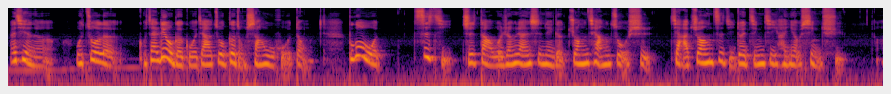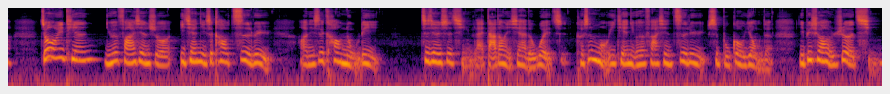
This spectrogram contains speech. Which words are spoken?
而且呢，我做了。我在六个国家做各种商务活动，不过我自己知道，我仍然是那个装腔作势、假装自己对经济很有兴趣啊。总有一天你会发现，说以前你是靠自律啊，你是靠努力这件事情来达到你现在的位置。可是某一天你会发现，自律是不够用的，你必须要有热情。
